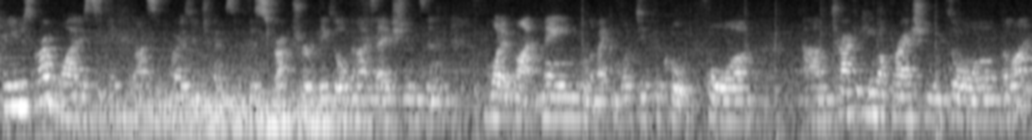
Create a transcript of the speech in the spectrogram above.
Can you describe why it is significant, I suppose, in terms of the structure of these organisations and what it might mean? Will it make it more difficult for um, trafficking operations or the like?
